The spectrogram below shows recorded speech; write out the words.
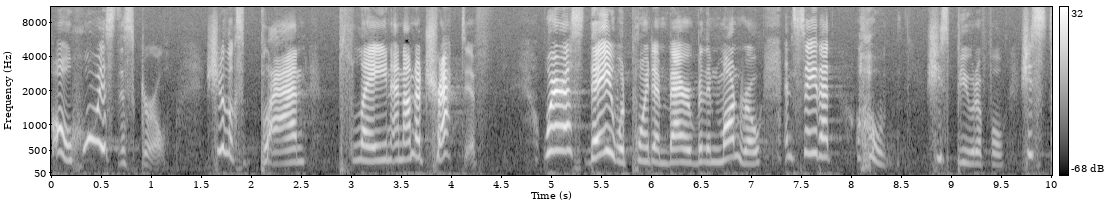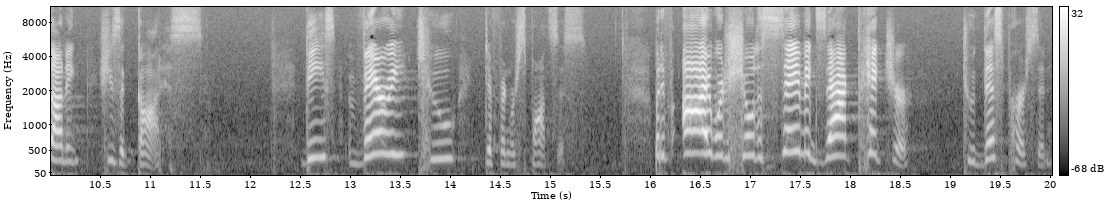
Oh, who is this girl? She looks bland, plain, and unattractive. Whereas they would point at Marilyn Monroe and say that, Oh, she's beautiful, she's stunning, she's a goddess. These very two different responses. But if I were to show the same exact picture to this person,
